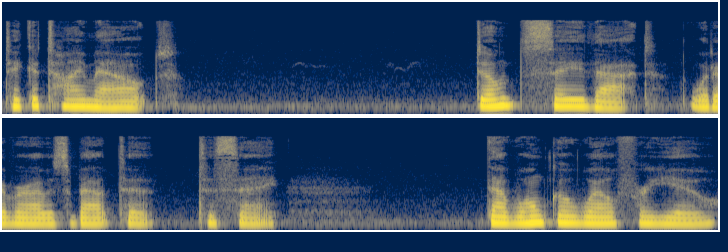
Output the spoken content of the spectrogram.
Take a time out don't say that, whatever I was about to, to say. That won't go well for you.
